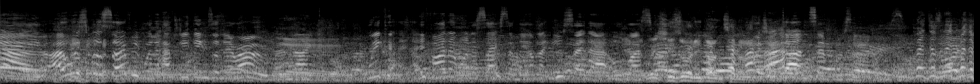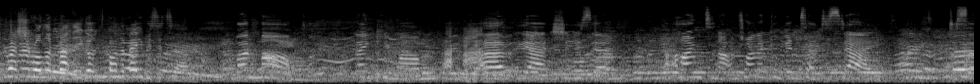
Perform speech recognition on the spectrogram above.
know, I always feel sorry for people when they have to do things on their own. And Yeah, like, yeah, we can, if I don't want to say something, I'm like, you say that, or vice Which versa. she's already done tonight. Which I've done several times. But doesn't it put the pressure on the fact that you got to find a babysitter? My mum. Thank you, mum. Um, yeah, she's um, at. I'm trying to convince her to stay, just so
